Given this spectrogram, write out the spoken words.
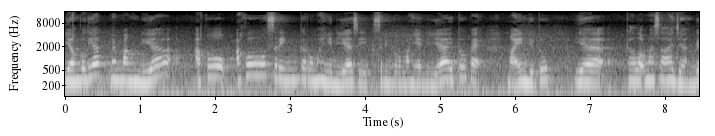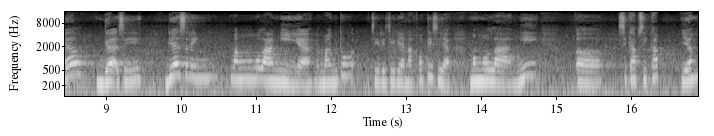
yang kulihat memang dia aku aku sering ke rumahnya dia sih. Sering ke rumahnya dia itu kayak main gitu. Ya kalau masalah janggal enggak sih. Dia sering mengulangi ya. Memang itu ciri-ciri anak autis ya. Mengulangi eh, sikap-sikap yang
